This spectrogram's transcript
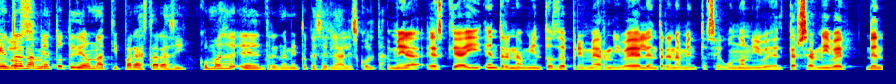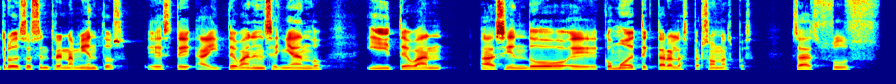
entrenamiento te dieron a ti para estar así? ¿Cómo es el entrenamiento que se le da a la escolta? Mira, es que hay entrenamientos de primer nivel, entrenamiento de segundo nivel, tercer nivel. Dentro de esos entrenamientos, este, ahí te van enseñando y te van haciendo eh, cómo detectar a las personas, pues. O sea, sus,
